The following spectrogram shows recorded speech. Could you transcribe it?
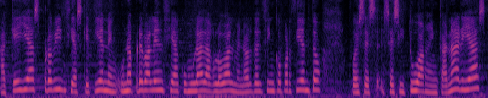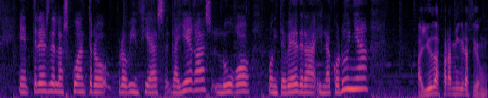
aquellas provincias que tienen una prevalencia acumulada global menor del 5%, pues se sitúan en Canarias, en tres de las cuatro provincias gallegas, Lugo, Pontevedra y La Coruña, Ayudas para migración.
